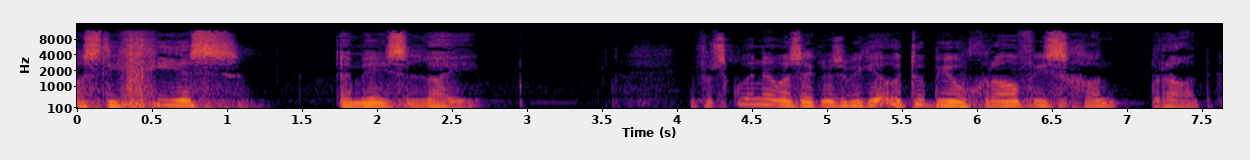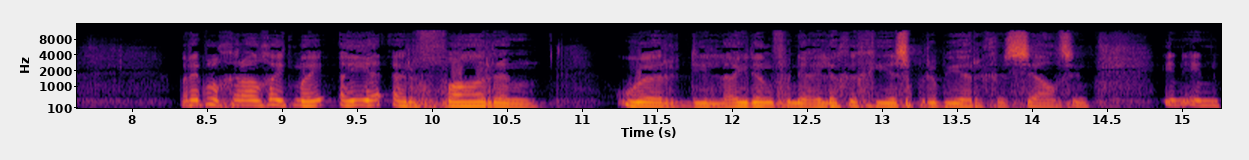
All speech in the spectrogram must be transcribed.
as die gees 'n mens lei. En verskoon nou as ek nou so 'n bietjie autobiografies gaan praat. Maar ek wil graag uit my eie ervaring oor die leiding van die Heilige Gees probeer gesels en en, en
